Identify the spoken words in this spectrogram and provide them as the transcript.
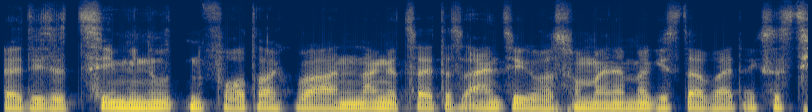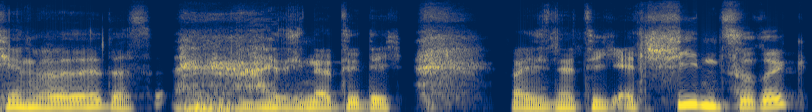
äh, diese zehn Minuten Vortrag waren lange Zeit das Einzige, was von meiner Magisterarbeit existieren würde. Das weiß ich natürlich, weiß ich natürlich entschieden zurück.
